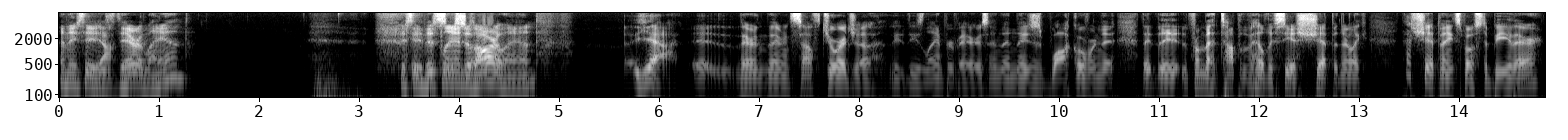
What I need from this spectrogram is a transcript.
and they say, Yeah. "Is their land?" They say, "This So- land is our land." Yeah, uh, they're they're in South Georgia, these land purveyors, and then they just walk over and they, they, they from the top of the hill they see a ship and they're like, that ship ain't supposed to be there,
